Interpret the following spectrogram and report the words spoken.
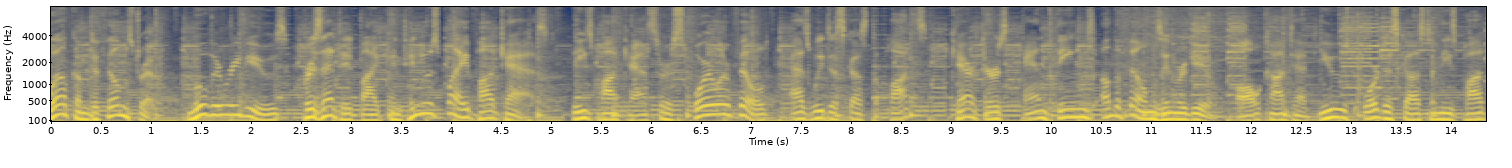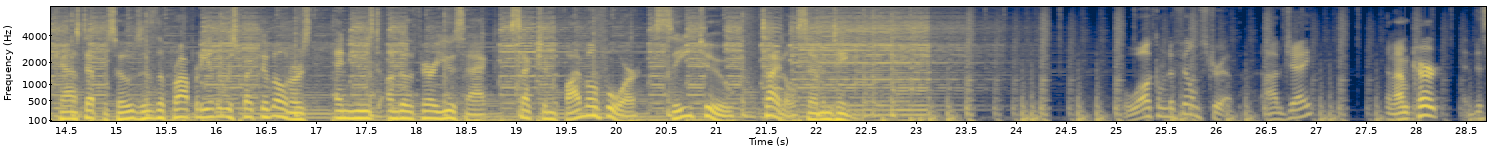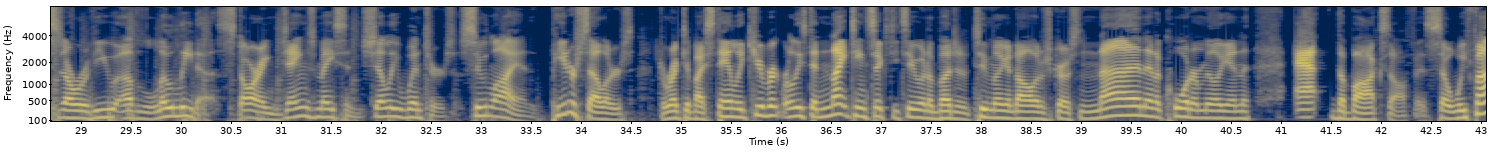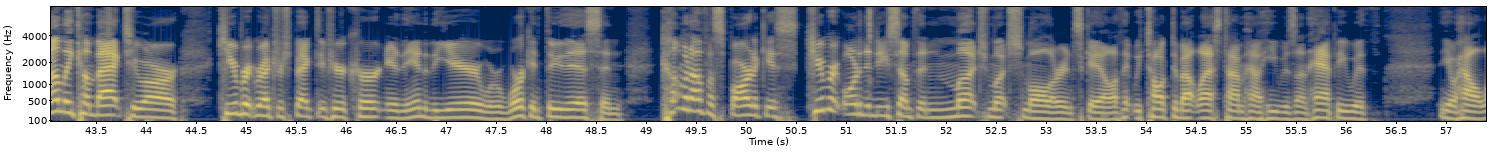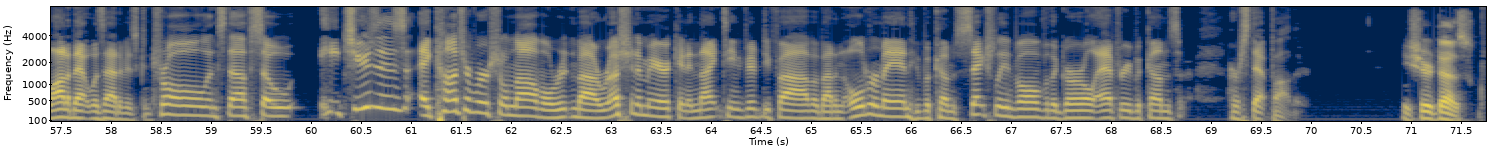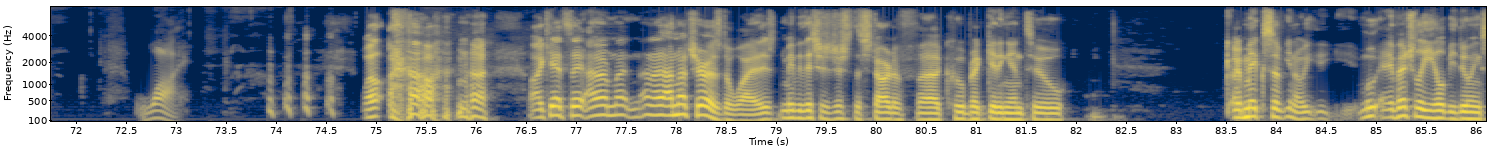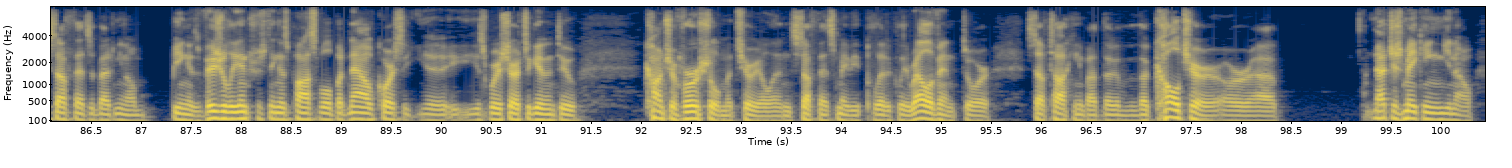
Welcome to Filmstrip, movie reviews presented by Continuous Play Podcast. These podcasts are spoiler filled as we discuss the plots, characters, and themes of the films in review. All content used or discussed in these podcast episodes is the property of the respective owners and used under the Fair Use Act, Section 504, C2, Title 17. Welcome to Filmstrip. I'm Jay, And I'm Kurt. and this is our review of Lolita, starring James Mason, Shelley Winters, Sue Lyon, Peter Sellers, directed by Stanley Kubrick, released in 1962 in a budget of $2 million, grossed nine and a quarter million at the box office. So we finally come back to our Kubrick retrospective here, Kurt, near the end of the year. We're working through this and coming off of Spartacus, Kubrick wanted to do something much, much smaller in scale. I think we talked about last time how he was unhappy with, you know, how a lot of that was out of his control and stuff. So he chooses a controversial novel written by a Russian American in 1955 about an older man who becomes sexually involved with a girl after he becomes her stepfather. He sure does. Why? Well, I'm not, I can't say. I'm not. I'm not sure as to why. Maybe this is just the start of uh, Kubrick getting into a mix of you know. Eventually, he'll be doing stuff that's about you know being as visually interesting as possible. But now, of course, uh, is where he starts to get into controversial material and stuff that's maybe politically relevant or stuff talking about the the culture or uh, not just making you know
